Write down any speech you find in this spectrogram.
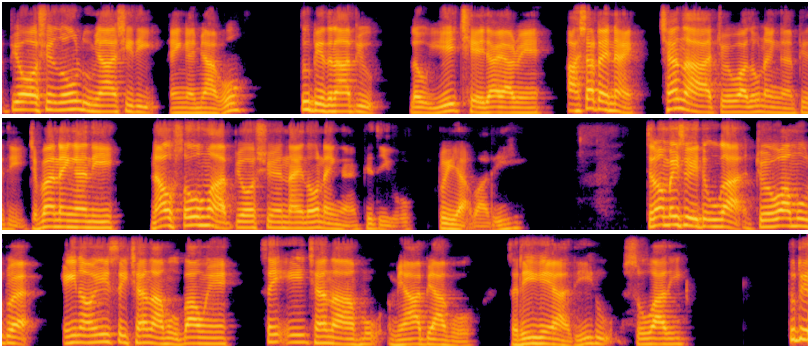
အပျော်ရွှင်ဆုံးလူများရှိသည့်နိုင်ငံများကို သူတေသနာပြုလုပ်ရေးချယ်ကြရာတွင် အာရှတိုက်၌ချမ်းသာကြွယ်ဝဆုံးနိုင်ငံဖြစ်သည့်ဂျပန်နိုင်ငံသည် နောက်ဆုံးမှပျော်ရွှင်နိုင်သောနိုင်ငံဖြစ်သည်ကို တွေ့ရပါသည်ကျွန်တော်မိတ်ဆွေတို့ကကြွယ်ဝမှုအတွက်အိမ်တော်ရေးစိတ်ချမ်းသာမှုပါဝင်စိတ်အေးချမ်းသာမှုအများအပြားကို သတိခဲ့ရသည်ဟုဆိုပါသည်သူတေ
